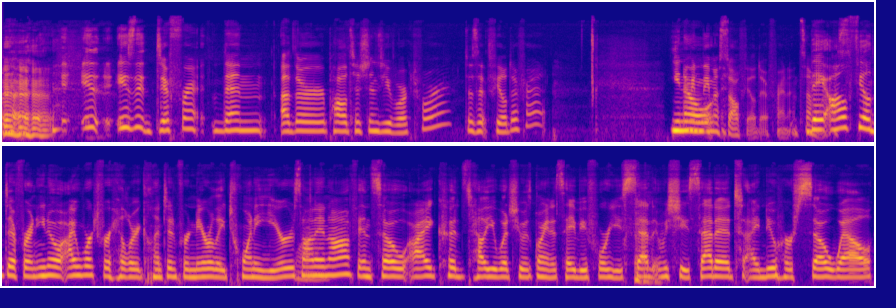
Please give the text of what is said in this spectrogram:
the point. is, is it different than other politicians you've worked for? Does it feel different? You know, I mean, they must all feel different. In some They ways. all feel different. You know, I worked for Hillary Clinton for nearly 20 years on and off. And so I could tell you what she was going to say before you said it. She said it. I knew her so well.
